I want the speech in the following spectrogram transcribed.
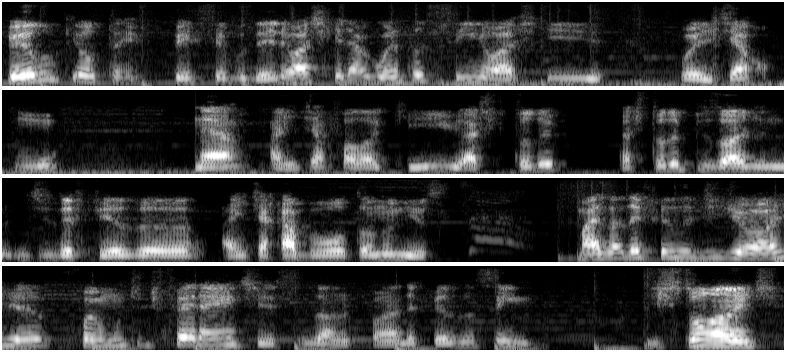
pelo que eu tenho, percebo dele, eu acho que ele aguenta sim. Eu acho que, pô, ele tinha. Né, a gente já falou aqui, acho que todo, acho que todo episódio de defesa a gente acaba voltando nisso. Mas a defesa de Georgia foi muito diferente esses anos. Foi uma defesa, assim, distoante.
